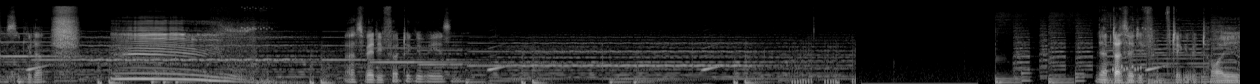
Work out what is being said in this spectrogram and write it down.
wir sind wieder... Das wäre die vierte gewesen. Ja, das wäre die fünfte Gewinn. Toll.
